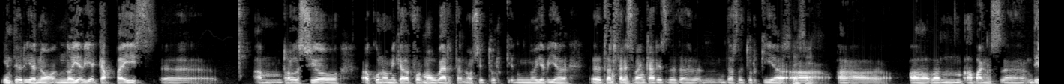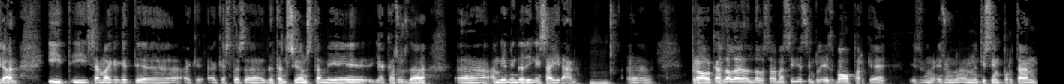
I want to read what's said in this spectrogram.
i en teoria no, no hi havia cap país eh, amb relació econòmica de forma oberta, no? O sigui, Turquia, no hi havia eh, transferències bancàries de, de, des de Turquia sí, sí. a, a, a, a bancs eh, d'Iran i, i sembla que aquest, eh, aquestes eh, detencions també hi ha casos d'enviament de, eh, de diners a Iran. Uh -huh. eh, però el cas de, la, de les armes síries és bo perquè és, un, és una notícia important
